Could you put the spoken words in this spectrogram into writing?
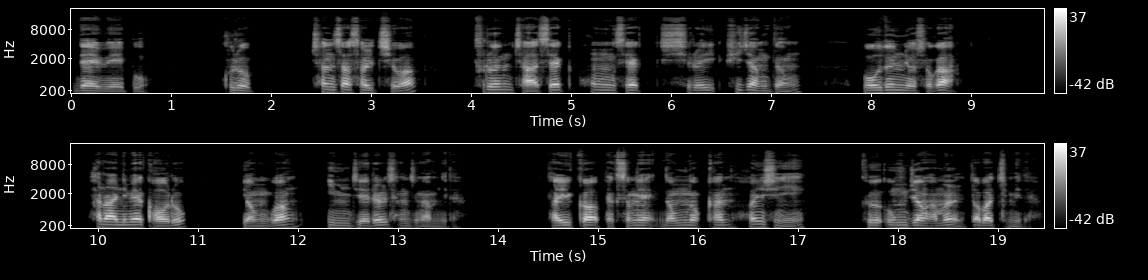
내외부, 그룹, 천사 설치와 푸른 자색, 홍색, 실의 휘장 등 모든 요소가 하나님의 거룩, 영광, 임재를 상징합니다. 다윗과 백성의 넉넉한 헌신이 그 웅장함을 떠받칩니다.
